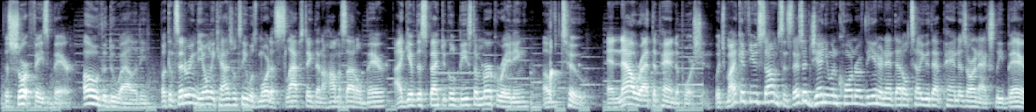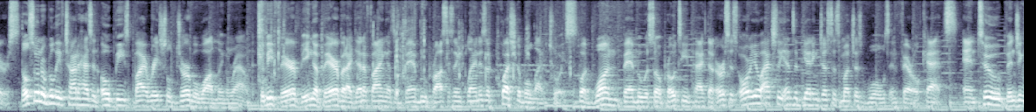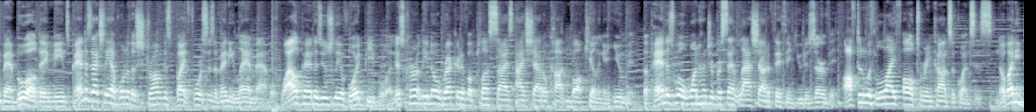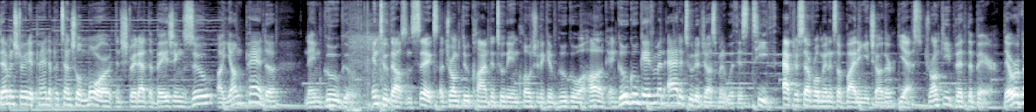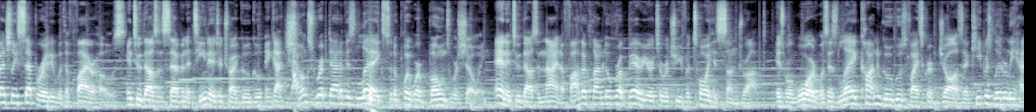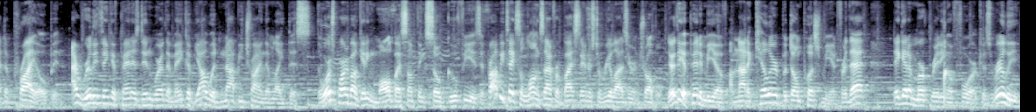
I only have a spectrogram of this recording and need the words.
the short-faced bear. Oh, the duality. But considering the only casualty was more to slapstick than a homicidal bear, I give the spectacled beast a Merc rating of 2. And now we're at the panda portion, which might confuse some since there's a genuine corner of the internet that'll tell you that pandas aren't actually bears. They'll sooner believe China has an obese biracial gerbil waddling around. To be fair, being a bear but identifying as a bamboo processing plant is a questionable life choice. But one, bamboo is so protein packed that Ursus Oreo actually ends up getting just as much as wolves and feral cats. And two, binging bamboo all day means pandas actually have one of the strongest bite forces of any land mammal. Wild pandas usually avoid people, and there's currently no record of a plus size eyeshadow cotton ball killing a human. But pandas will 100% lash out if they think you deserve it, often with life-altering consequences. Nobody demonstrated panda potential more than straight at the Beijing Zoo, a young panda named Gugu. In 2006, a drunk dude climbed into the enclosure to give Gugu a hug, and Gugu gave him an attitude adjustment with his teeth. After several minutes of biting each other, yes, Drunky bit the bear. They were eventually separated with a fire hose. In 2007, a teenager tried Gugu and got chunks ripped out of his legs to the point where bones were showing. And in 2009, a father climbed over a barrier to retrieve a toy his son dropped. His reward was his leg caught in Gugu's vice grip jaws that keepers literally had to pry open. I really think if pandas didn't wear the makeup, y'all would not be trying them like this. The worst part about getting mauled by something so goofy is it probably takes a long time for bystanders to realize you're in trouble. They're the epitome of, I'm not a killer, but don't push me, and for that, they get a Merc rating of 4, because really,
